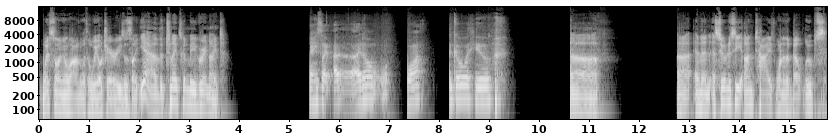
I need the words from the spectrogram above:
whistling along with a wheelchair. He's just like, "Yeah, the, tonight's gonna be a great night." and he's like, I I don't want to go with you. Uh, uh, and then as soon as he unties one of the belt loops,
